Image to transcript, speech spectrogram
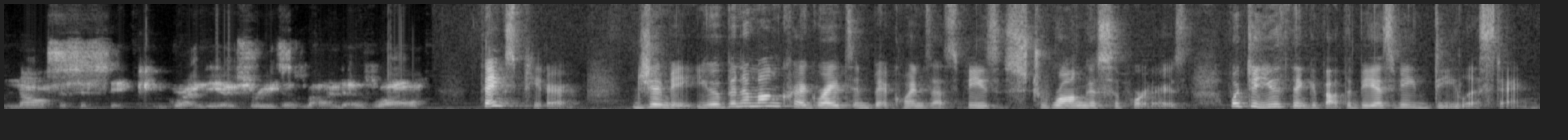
narcissistic, grandiose reasons behind it as well. Thanks, Peter. Jimmy, you have been among Craig Wright's and Bitcoin's SV's strongest supporters. What do you think about the BSV delisting?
